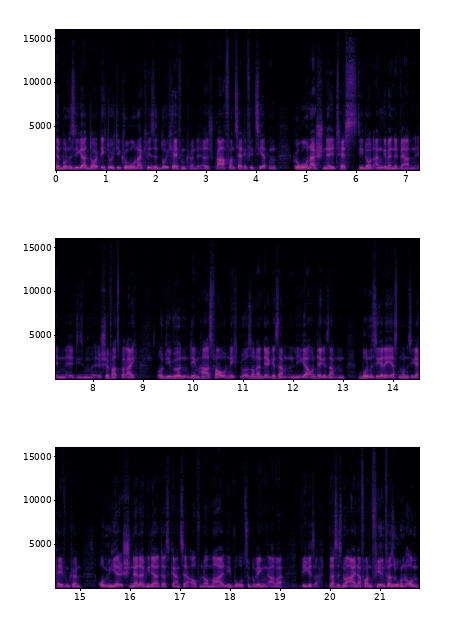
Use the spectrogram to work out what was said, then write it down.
der Bundesliga deutlich durch die Corona-Krise durchhelfen könnte. Er sprach von zertifizierten Corona-Schnelltests, die dort angewendet werden in äh, diesem Schifffahrtsbereich. Und die würden dem HSV nicht nur, sondern der gesamten Liga und der gesamten Bundesliga, der ersten Bundesliga helfen können, um hier schneller wieder das Ganze auf Normalniveau zu bringen. Aber wie gesagt, das ist nur einer von vielen Versuchen, um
